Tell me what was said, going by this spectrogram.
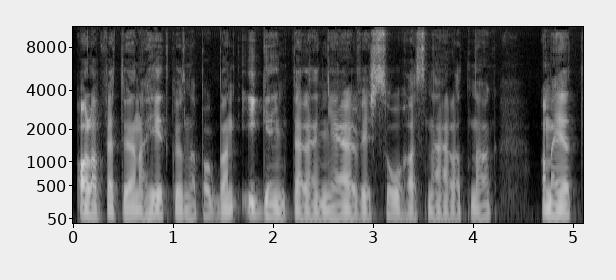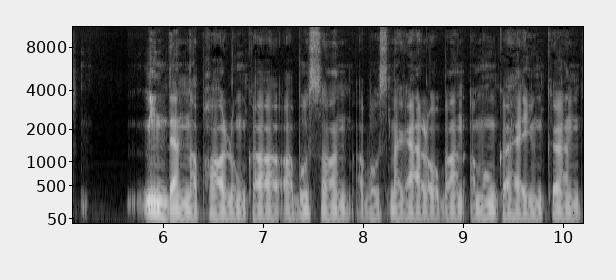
alapvetően a hétköznapokban igénytelen nyelv és szóhasználatnak, amelyet minden nap hallunk a, a buszon, a busz megállóban, a munkahelyünkön,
